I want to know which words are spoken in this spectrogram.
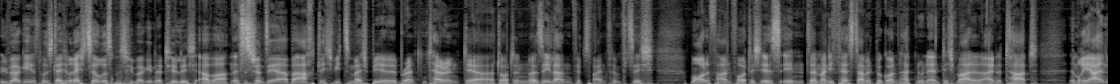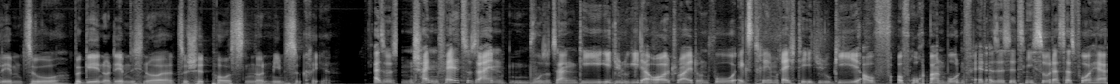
übergehen. Jetzt muss ich gleich in Rechtsterrorismus übergehen natürlich, aber es ist schon sehr beachtlich, wie zum Beispiel Brandon Tarrant, der dort in Neuseeland für 52 Morde verantwortlich ist, eben sein Manifest damit begonnen hat, nun endlich mal eine Tat im realen Leben zu begehen und eben nicht nur zu Shitposten und Memes zu kreieren also es scheint ein Feld zu sein, wo sozusagen die Ideologie der Alt-Right und wo extrem rechte Ideologie auf, auf fruchtbaren Boden fällt. Also es ist jetzt nicht so, dass das vorher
